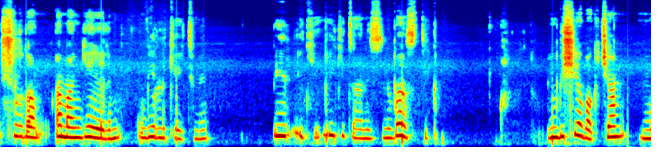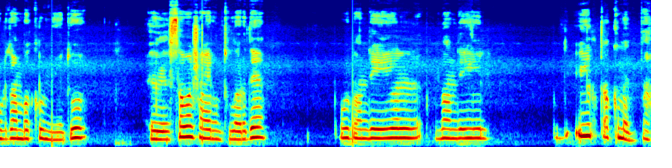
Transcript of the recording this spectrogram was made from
Şuradan hemen gelelim. Birlik eğitimi. 1, 2, 2 tanesini bastık. Bir şeye bakacağım. Buradan bakılmıyordu. Ee, savaş ayrıntıları de. Buradan değil. Buradan değil. İlk takımım. Heh.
